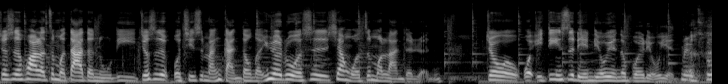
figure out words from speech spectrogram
就是花了这么大的努力，就是我其实蛮感动的，因为如果是像我这么懒的人。就我一定是连留言都不会留言，没错，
